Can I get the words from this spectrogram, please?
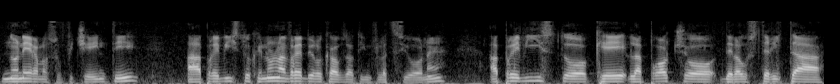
non erano sufficienti, ha previsto che non avrebbero causato inflazione, ha previsto che l'approccio dell'austerità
